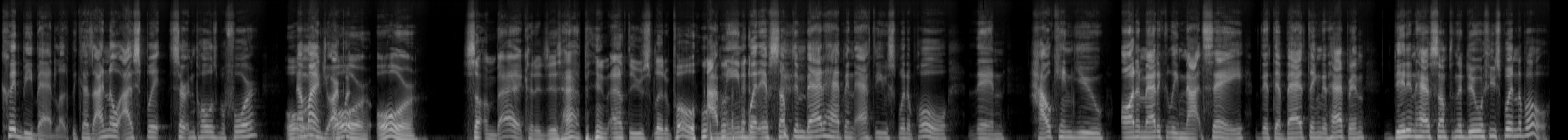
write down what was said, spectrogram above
could be bad luck because I know I've split certain poles before. Or, Now, mind you, all right, but- or or something bad could have just happened after you split a pole. I mean, but if something bad happened after you split a pole, then how can you automatically not say that the bad thing that happened didn't have something to do with you splitting the pole?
